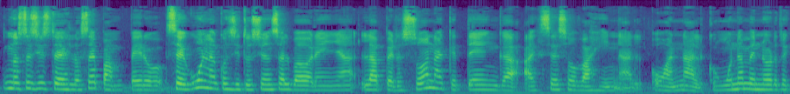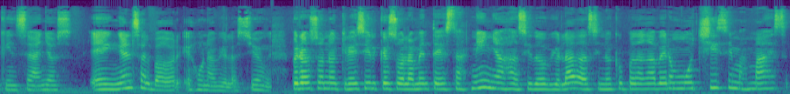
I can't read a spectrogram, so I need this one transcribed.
No sé si ustedes lo sepan, pero según la constitución salvadoreña, la persona que tenga acceso vaginal o anal con una menor de 15 años en El Salvador es una violación. Pero eso no quiere decir que solamente estas niñas han sido violadas, sino que pueden haber muchísimas más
